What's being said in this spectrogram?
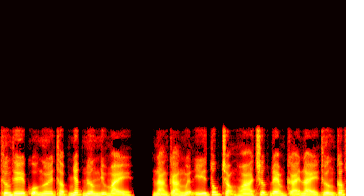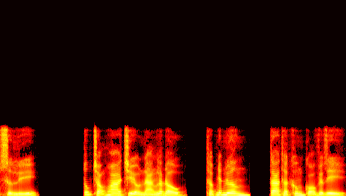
thương thế của ngươi thập nhất nương như mày, nàng càng nguyện ý túc trọng hoa trước đem cái này thương cấp xử lý. Túc trọng hoa chiều nàng lắc đầu, thập nhất nương, ta thật không có việc gì.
